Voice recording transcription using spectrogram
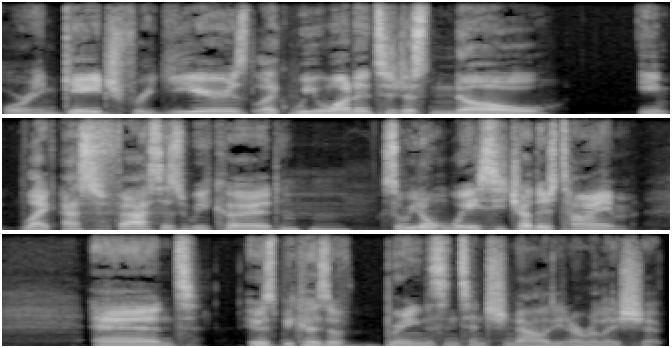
or engaged for years, like we wanted to just know, like as fast as we could, Mm-hmm. so we don't waste each other's time. And it was because of bringing this intentionality in our relationship.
